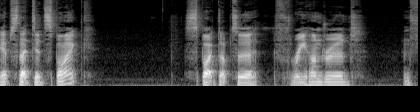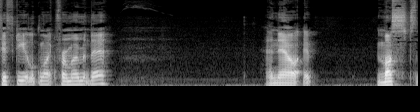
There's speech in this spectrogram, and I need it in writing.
Yep, so that did spike spiked up to 350 it looked like for a moment there. And now it must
